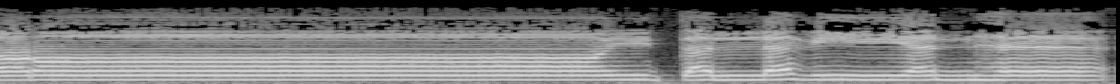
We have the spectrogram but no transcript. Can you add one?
أرأيت الذي ينهى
